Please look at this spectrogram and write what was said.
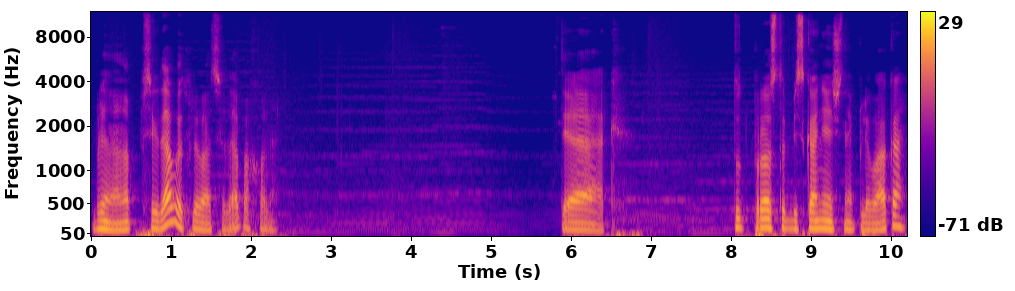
Блин, она всегда будет плеваться, да, походу? Так. Тут просто бесконечная плевака.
